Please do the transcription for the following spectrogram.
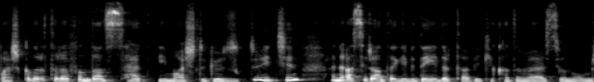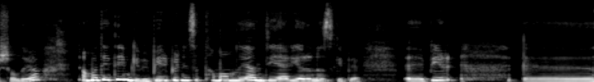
başkaları tarafından sert imajlı gözüktüğü için hani Asiranta gibi değildir tabii ki kadın versiyonu olmuş oluyor. Ama dediğim gibi birbirinizi tamamlayan diğer yarınız gibi. Ee, bir e,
